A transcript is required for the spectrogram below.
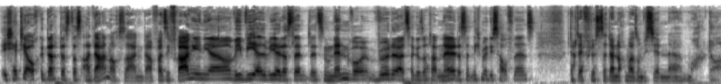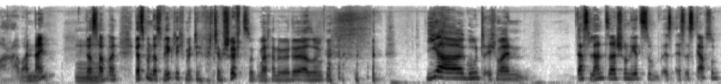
Ich hätte ja auch gedacht, dass das Adar noch sagen darf, weil sie fragen ihn ja, wie, wie, er, wie er das Land jetzt nun nennen würde, als er gesagt hat, nee, das sind nicht mehr die Southlands. Ich dachte, er flüstert dann noch mal so ein bisschen äh, Mordor, aber nein, Mhm. Das hat man, dass man das wirklich mit dem, mit dem Schriftzug machen würde. Also. ja, gut, ich meine, das Land sah schon jetzt so. Es, es, es gab so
